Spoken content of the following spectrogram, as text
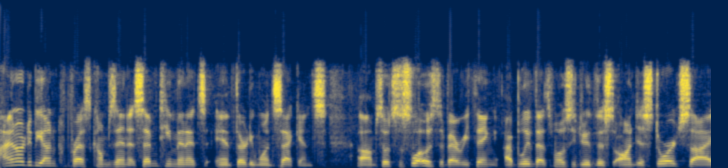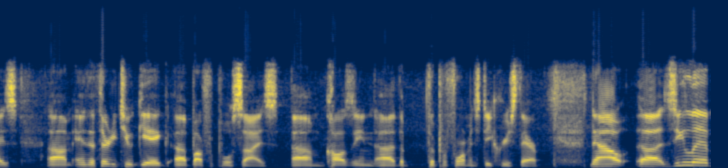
InnoDB uncompressed comes in at 17 minutes and 31 seconds. Um, so it's the slowest of everything. I believe that's mostly due to this on disk storage size um, and the 32 gig uh, buffer pool size, um, causing uh, the, the performance decrease there. Now, uh, zlib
